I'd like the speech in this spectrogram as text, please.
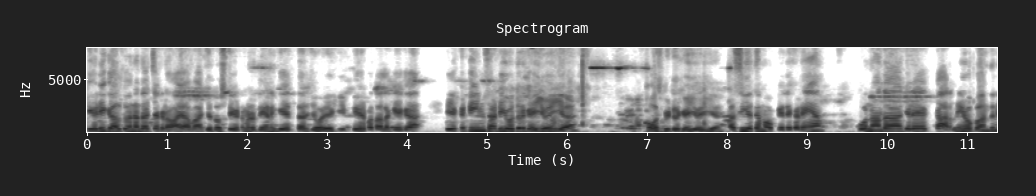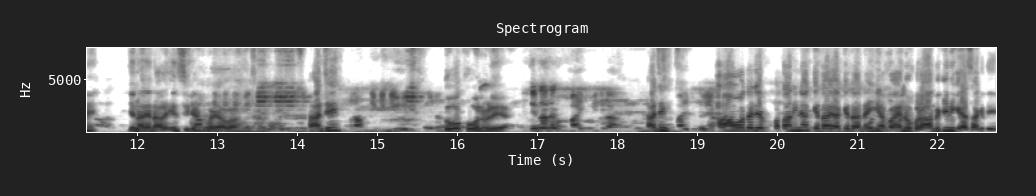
ਕਿਹੜੀ ਗੱਲ ਤੋਂ ਇਹਨਾਂ ਦਾ ਝਗੜਾ ਹੋਇਆ ਵਾ? ਜਦੋਂ ਸਟੇਟਮੈਂਟ ਦੇਣਗੇ, ਦਰਜ ਹੋਏਗੀ, ਫਿਰ ਪਤਾ ਲੱਗੇਗਾ। ਇੱਕ ਟੀਮ ਸਾਡੀ ਉਧਰ ਗਈ ਹੋਈ ਆ। ਹਸਪੀਟਲ ਗਈ ਹੋਈ ਆ। ਅਸੀਂ ਇੱਥੇ ਮੌਕੇ ਤੇ ਖੜੇ ਆ। ਉਹਨਾਂ ਦਾ ਜਿਹੜੇ ਘਰ ਨੇ, ਉਹ ਬੰਦ ਨੇ। ਜਿਨ੍ਹਾਂ ਦੇ ਨਾਲ ਇਨਸੀਡੈਂਟ ਹੋਇਆ ਵਾ। ਹਾਂਜੀ? ਦੋ ਖੋਲ ਮਿਲੇ ਆ। ਜਿਨ੍ਹਾਂ ਨੇ ਬਾਈਕ ਵੀ ਜਿਹੜਾ ਹਾਂਜੀ? ਹਾਂ ਉਹ ਤਾਂ ਜੇ ਪਤਾ ਨਹੀਂ ਨਾ ਕਿਹਦਾ ਆ ਕਿਹਦਾ ਨਹੀਂ ਆਪਾਂ ਇਹਨੂੰ ਬਰਾਮਦਗੀ ਨਹੀਂ ਕਹਿ ਸਕਦੇ।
